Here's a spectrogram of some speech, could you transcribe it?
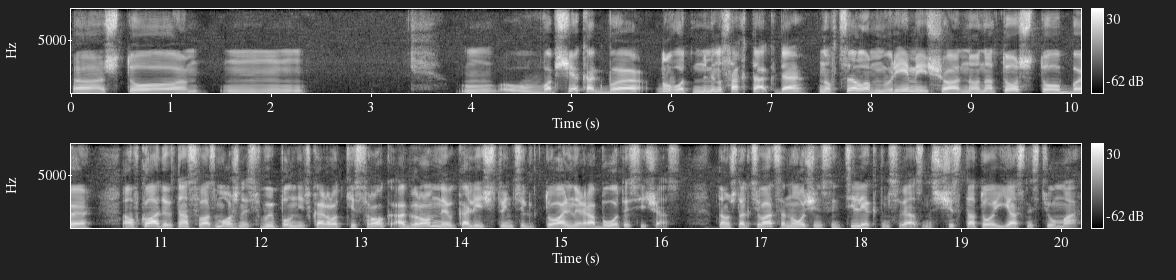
а, что вообще как бы, ну вот, на минусах так, да, но в целом время еще оно на то, чтобы он вкладывает в нас возможность выполнить в короткий срок огромное количество интеллектуальной работы сейчас. Потому что активация, она очень с интеллектом связана, с чистотой, ясностью ума.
